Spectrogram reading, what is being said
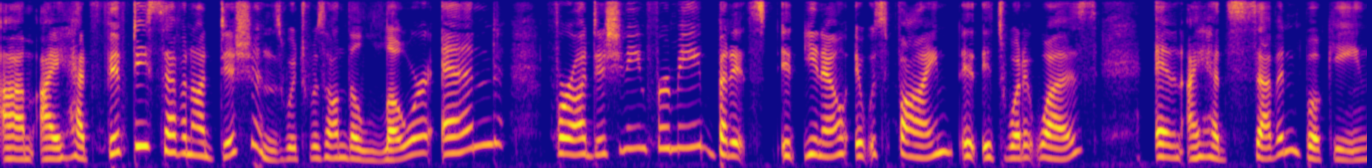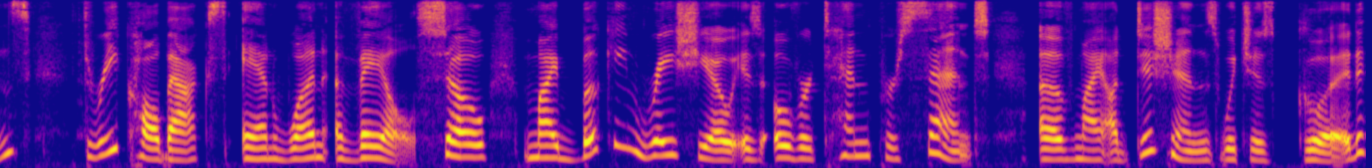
Um, I had 57 auditions, which was on the lower end for auditioning for me, but it's, it, you know, it was fine. It, it's what it was. And I had seven bookings three callbacks and one avail. So my booking ratio is over 10% of my auditions, which is good.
